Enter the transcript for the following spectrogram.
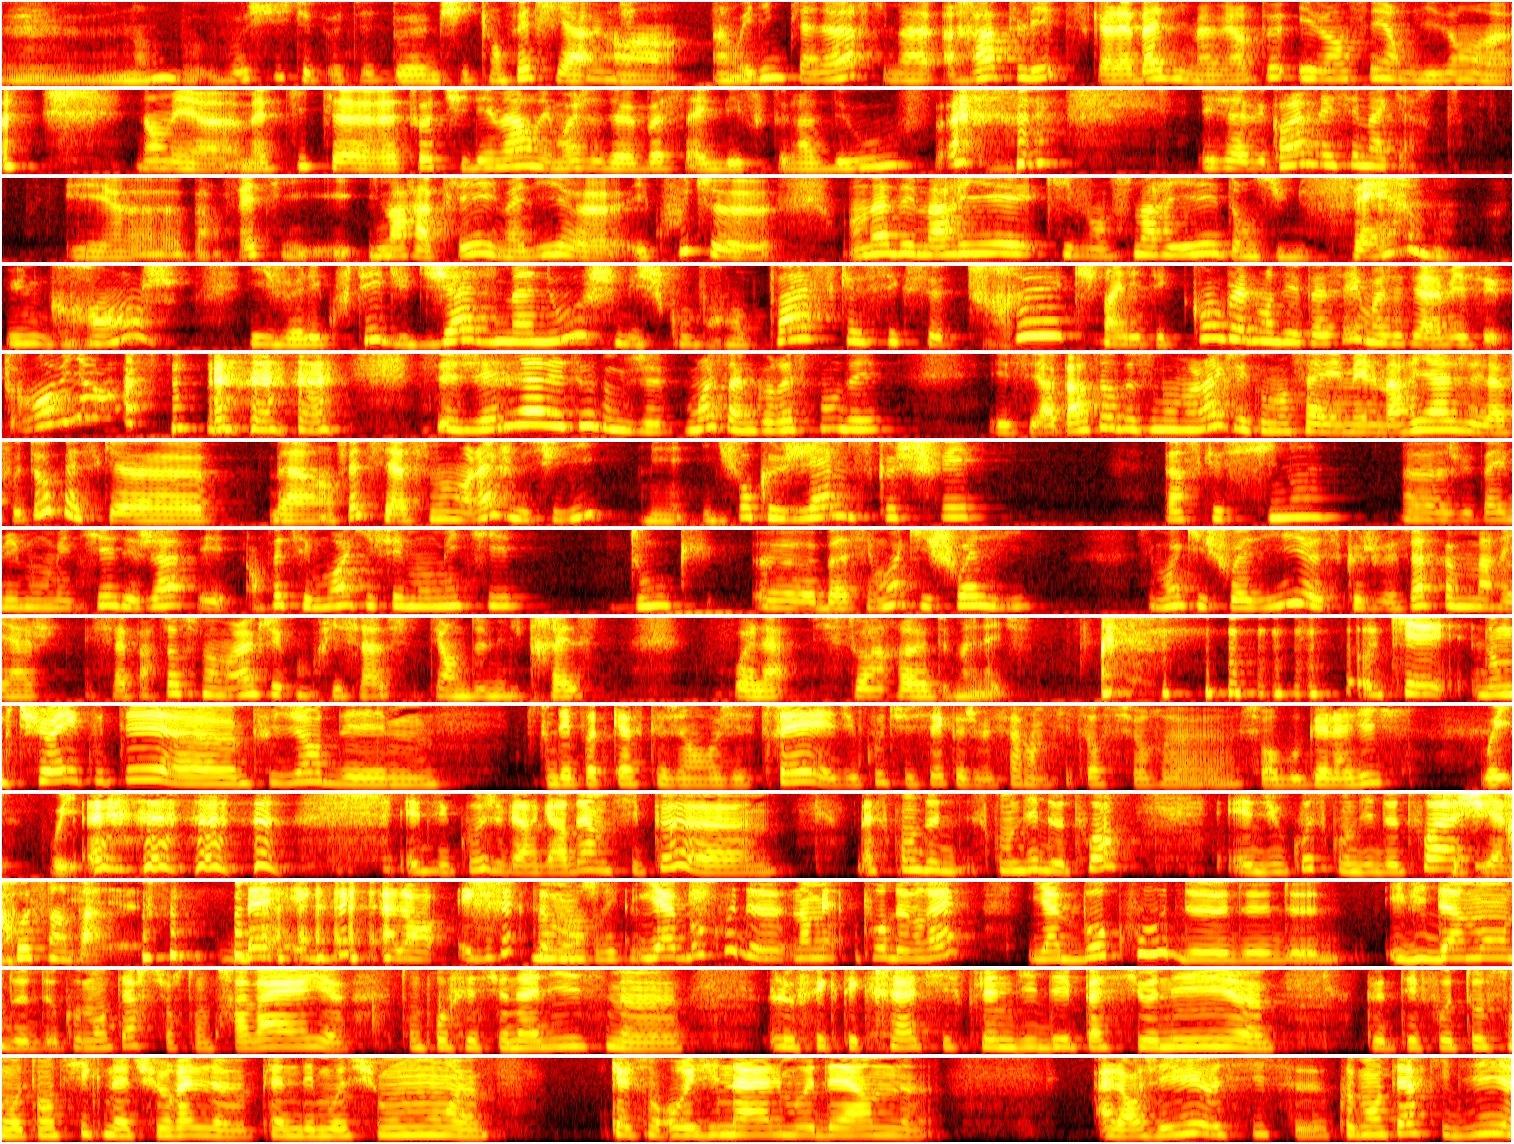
non, aussi c'était peut-être bohème chic. En fait, il y a un, un, wedding planner qui m'a rappelé, parce qu'à la base, il m'avait un peu évincé en me disant euh, Non, mais ma petite, toi tu démarres, mais moi je bosse avec des photographes de ouf. et j'avais quand même laissé ma carte. Et bah, en fait, il, il m'a rappelé, il m'a dit Écoute, on a des mariés qui vont se marier dans une ferme, une grange ils veulent écouter du jazz manouche, mais je comprends pas ce que c'est que ce truc. Enfin, il était complètement dépassé. moi, j'étais là, mais c'est trop bien C'est génial et tout. Donc, moi, ça me correspondait. Et c'est à partir de ce moment-là que j'ai commencé à aimer le mariage et la photo parce que, ben, en fait, c'est à ce moment-là que je me suis dit, mais il faut que j'aime ce que je fais. Parce que sinon, euh, je vais pas aimer mon métier déjà. Et en fait, c'est moi qui fais mon métier. Donc, euh, bah, c'est moi qui choisis. C'est moi qui choisis euh, ce que je vais faire comme mariage. Et c'est à partir de ce moment-là que j'ai compris ça. C'était en 2013. Voilà l'histoire euh, de ma life. ok, donc tu as écouté euh, plusieurs des, des podcasts que j'ai enregistrés et du coup tu sais que je vais faire un petit tour sur, sur Google Avis. Oui, oui. et du coup je vais regarder un petit peu bah, ce qu'on dit de toi. Et du coup ce qu'on dit de toi... Je suis trop sympa. Ben, exact, alors, exactement. il y a beaucoup de. Non, mais pour de vrai, il y a beaucoup de. de, de évidemment, de, de, commentaires sur ton travail, ton professionnalisme, le fait que tu es créatif, pleine d'idées, passionné, que tes photos sont authentiques, naturelles, pleines d'émotions, qu'elles sont originales, modernes. Alors, j'ai eu aussi ce commentaire qui dit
